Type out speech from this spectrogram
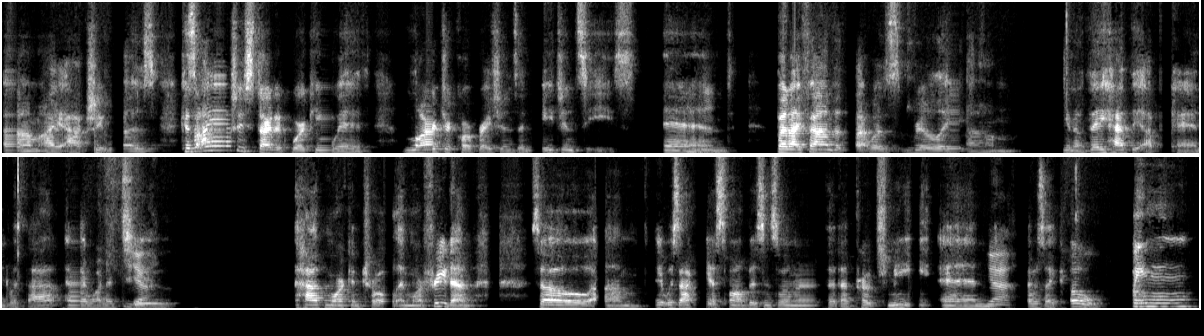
um, I actually was because I actually started working with larger corporations and agencies and mm. but I found that that was really um, you know they had the upper hand with that and I wanted to yeah have more control and more freedom. So um, it was actually a small business owner that approached me, and yeah. I was like, "Oh, bing,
